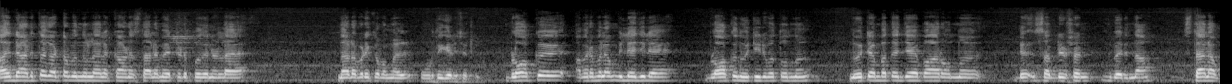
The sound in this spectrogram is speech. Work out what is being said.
അതിന്റെ അടുത്ത ഘട്ടം എന്നുള്ള നിലക്കാണ് സ്ഥലം ഏറ്റെടുപ്പതിനുള്ള നടപടിക്രമങ്ങൾ പൂർത്തീകരിച്ചിട്ടുള്ളത്. ബ്ലോക്ക് അമരമലം വില്ലേജിലെ ബ്ലോക്ക് നൂറ്റി ഇരുപത്തൊന്ന് നൂറ്റമ്പത്തഞ്ച് ബാർ ഒന്ന് സബ് ഡിവിഷൻ വരുന്ന സ്ഥലം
